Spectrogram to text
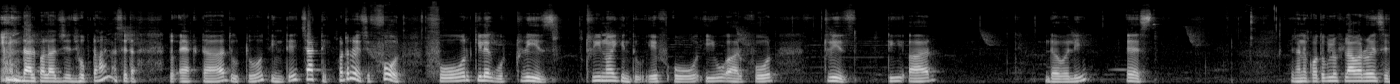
ডালপালার যে ঝোপটা হয় না সেটা। তো একটা, দুটো, তিনটে, চারটে, কটা রয়েছে? ফোর ফোর কী লিখব? ট্রিজ ট্রি নয় কিন্তু এফ ও ইউ আর ফোর ট্রিজ টি আর ডবল ই এস এখানে কতগুলো ফ্লাওয়ার রয়েছে?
